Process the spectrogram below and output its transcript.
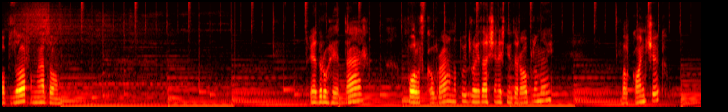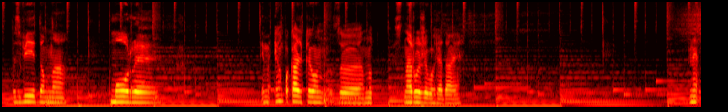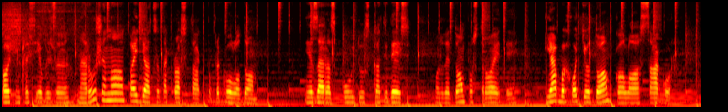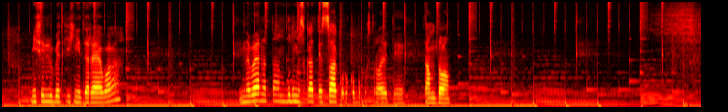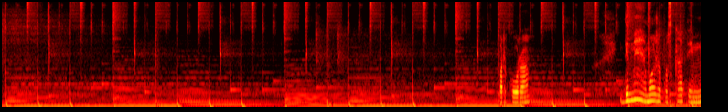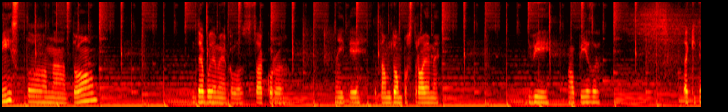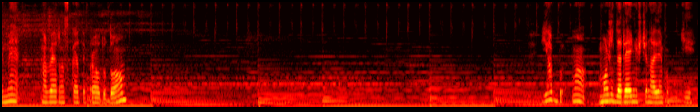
Обзор на дом. Тут є другий етаж. Пол з ковра, на той другий етаж ще не недороблений. Балкончик з відом на море. І я вам покажу, як він з, ну, снаружи виглядає. Не очень красивый знаружи, но пойдет. Це так просто так, по приколу дом. Я зараз буду скати десь, може дом построїти. Я би хотів дом коло сакур. Ще люблять їхні дерева. Наверно, там будемо искати сакуру, кому построїти там дом. Паркура. Йдемо, може пускати місто на дом. Де будемо коло сакури знайти, то там дом построїмо. Дві мавпізи. Так ідемо, наверно, сказати правду дом. Я б, ну, може деревню ще знайдемо по путі.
